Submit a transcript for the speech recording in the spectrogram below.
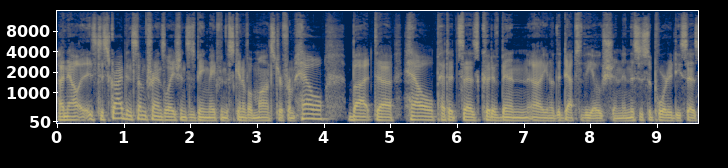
Uh, now, it's described in some translations as being made from the skin of a monster from hell, but uh, hell, Pettit says, could have been uh, you know the depths of the ocean, and this is supported, he says,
